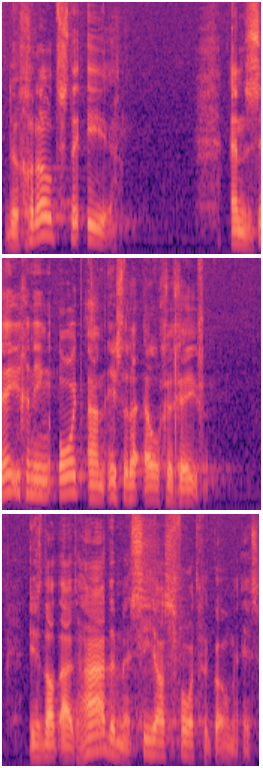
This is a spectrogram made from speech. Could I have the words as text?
De grootste eer en zegening ooit aan Israël gegeven, is dat uit haar de Messias voortgekomen is.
